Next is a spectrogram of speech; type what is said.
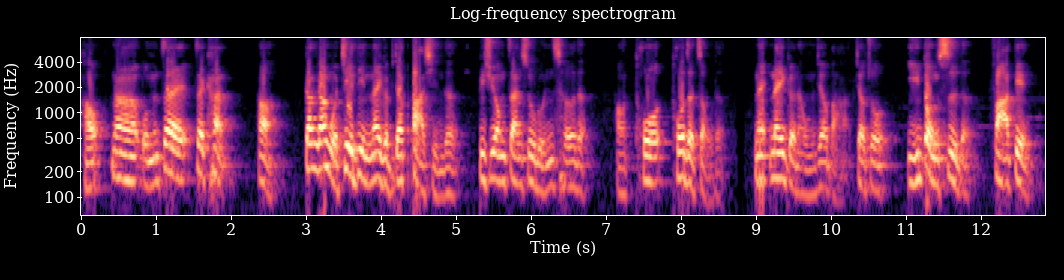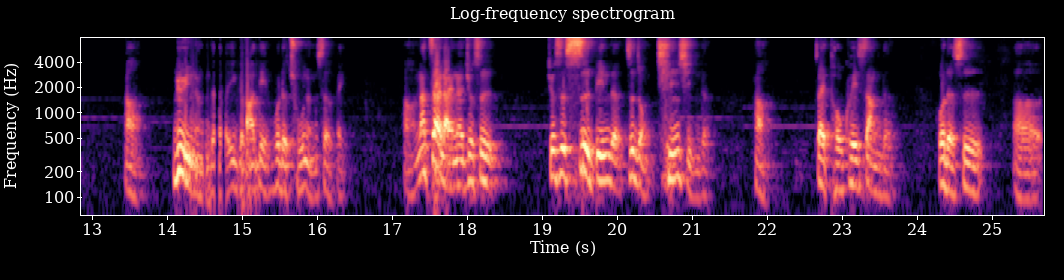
好，那我们再再看，哈，刚刚我界定那个比较大型的。必须用战术轮车的，啊拖拖着走的，那那一个呢？我们就要把叫做移动式的发电，啊，绿能的一个发电或者储能设备，啊，那再来呢，就是就是士兵的这种轻型的，啊，在头盔上的，或者是呃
